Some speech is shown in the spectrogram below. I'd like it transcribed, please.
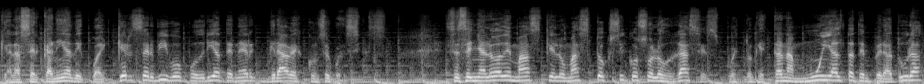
que a la cercanía de cualquier ser vivo podría tener graves consecuencias. Se señaló además que lo más tóxico son los gases, puesto que están a muy alta temperatura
